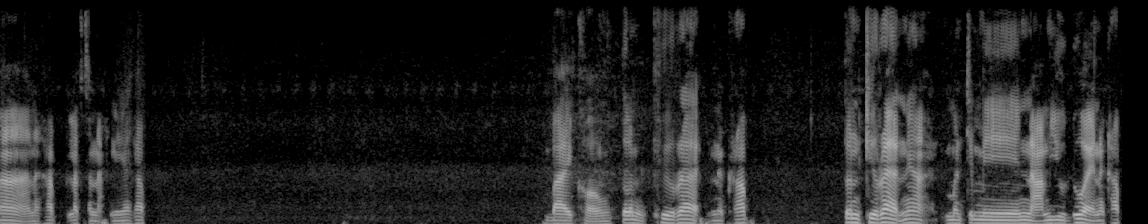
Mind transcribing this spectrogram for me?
อ่านะครับ ลักษณะนี้ครับ ใบของต้นขี้แรดนะครับ ต้นขี้แรดเนี่ยมันจะมีหนามอยู่ด้วยนะครับ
